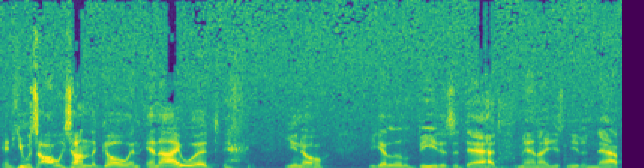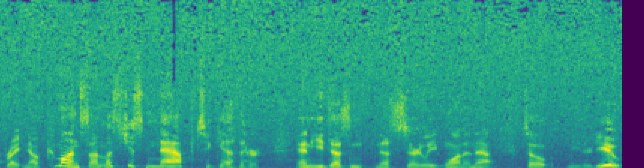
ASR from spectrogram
And he was always on the go. And, and I would, you know, you get a little beat as a dad. Man, I just need a nap right now. Come on, son, let's just nap together. And he doesn't necessarily want a nap. So neither do you.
